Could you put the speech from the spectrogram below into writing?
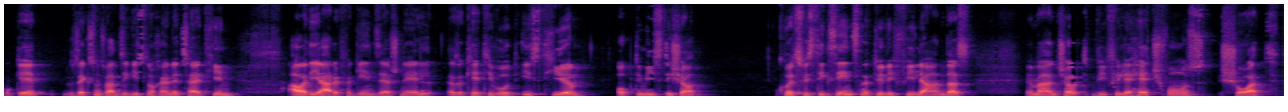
Okay, 26 ist noch eine Zeit hin, aber die Jahre vergehen sehr schnell. Also Katie Wood ist hier optimistischer. Kurzfristig sehen es natürlich viele anders. Wenn man anschaut, wie viele Hedgefonds short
